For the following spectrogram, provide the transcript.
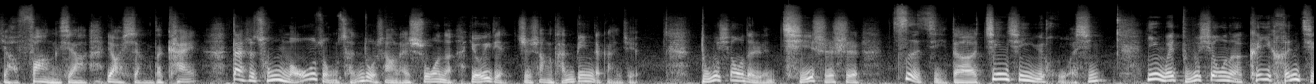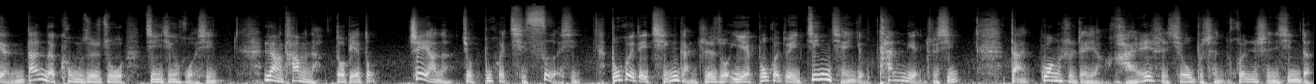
要放下，要想得开。但是从某种程度上来说呢，有一点纸上谈兵的感觉。独修的人其实是自己的金星与火星，因为独修呢可以很简单地控制住金星火星，让他们呢都别动。这样呢，就不会起色心，不会对情感执着，也不会对金钱有贪恋之心。但光是这样，还是修不成婚神心的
